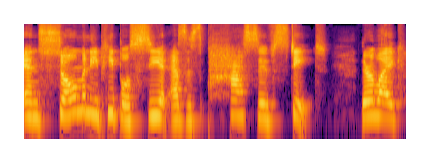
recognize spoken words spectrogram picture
And so many people see it as this passive state. They're like,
